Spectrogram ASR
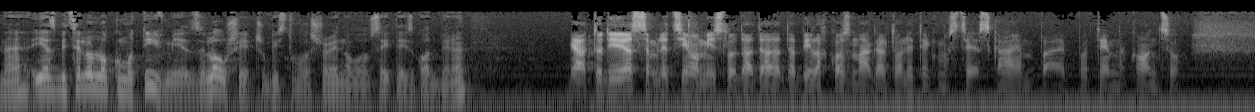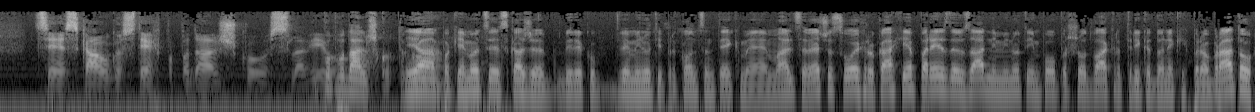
Ne? Jaz bi celo lokomotiv, mi je zelo všeč v bistvu še vedno v vsej tej zgodbi. Ne? Ja, tudi jaz sem recimo mislil, da, da, da bi lahko zmagali tole tekmo s CSK-jem, pa je potem na koncu CSK v gosteh po podaljšku slavil. Po podaljšku. Tako, Ja, ampak je imel CSK že, bi rekel, dve minuti pred koncem tekme, malce več v svojih rokah. Je pa res, da je v zadnji minuti in pol prišel dvakrat, trikrat do nekih preobratov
